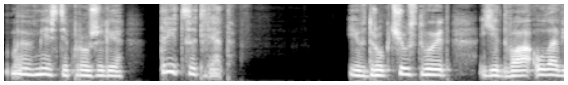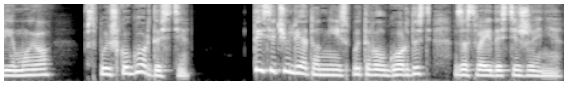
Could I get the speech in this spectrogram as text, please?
«Мы вместе прожили тридцать лет». И вдруг чувствует едва уловимую вспышку гордости. Тысячу лет он не испытывал гордость за свои достижения.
